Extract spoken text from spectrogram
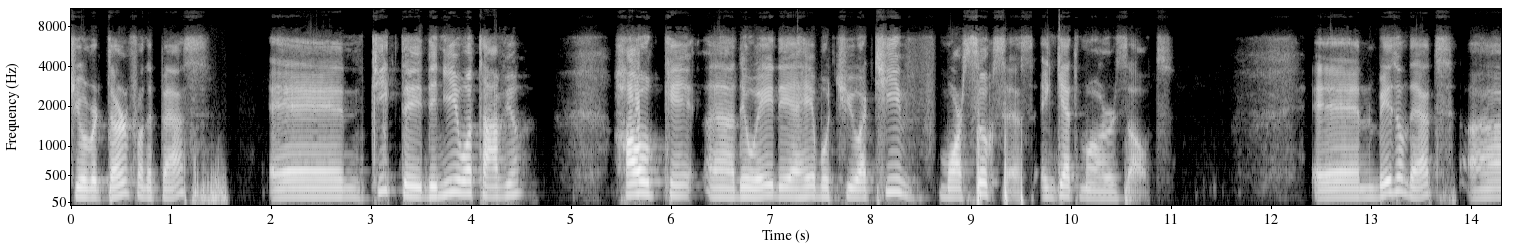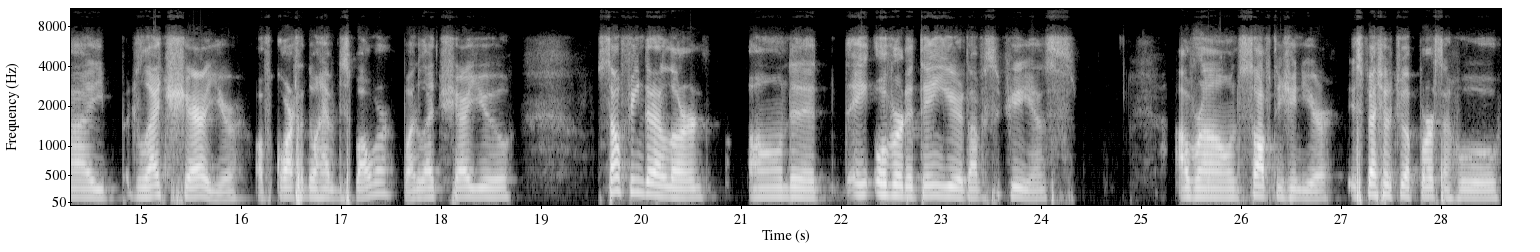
to return from the past and teach the, the new Otavio how can uh, the way they are able to achieve more success and get more results. And based on that, I'd like to share you. Of course, I don't have this power, but I'd like to share you something that I learned on the over the 10 years of experience around software engineer, especially to a person who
